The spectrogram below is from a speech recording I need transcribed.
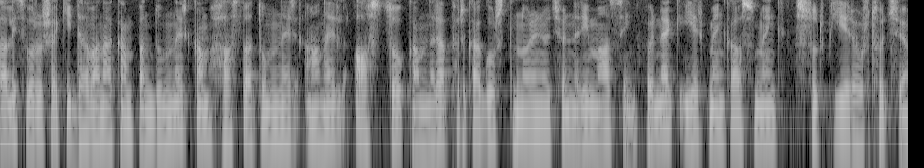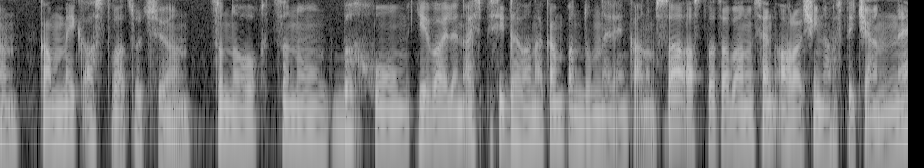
տալիս որոշակի դավանական պնդումներ կամ հաստատումներ անել Աստծո կամ նրա փրկagorց տնօրինությունների մասին։ Օրինակ, երբ մենք ասում ենք Սուրբ Երորդություն կամ մեկ Աստվածություն, ծնող, ծնունդ, բխում եւ այլն, այսպիսի դավանական պնդումներ ենք անում։ Սա աստվածաբանության առաջին աստիճանն է,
